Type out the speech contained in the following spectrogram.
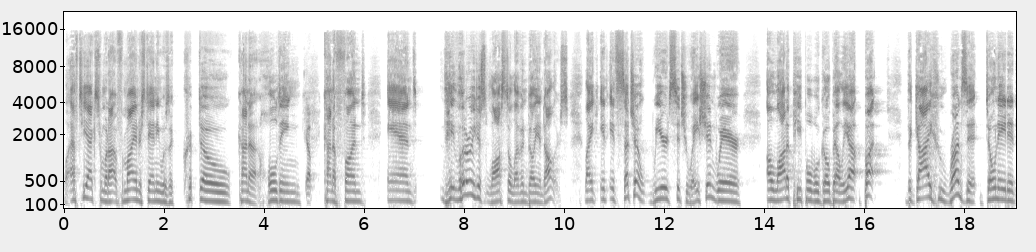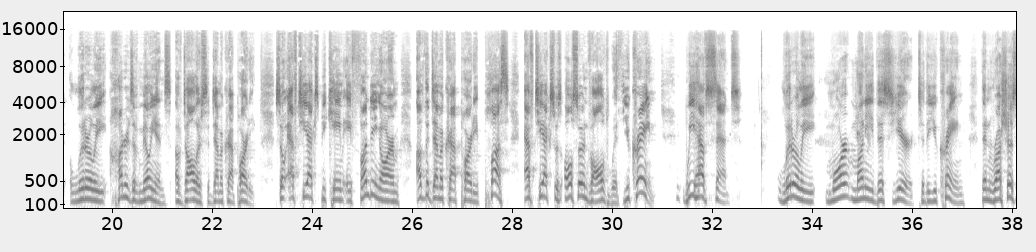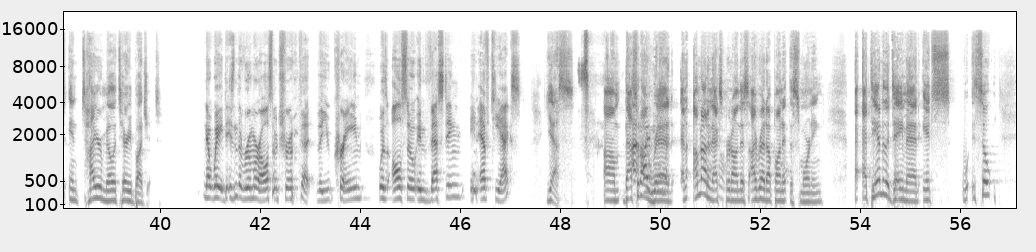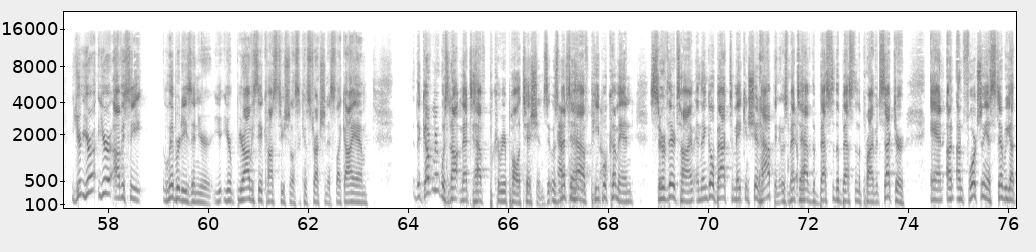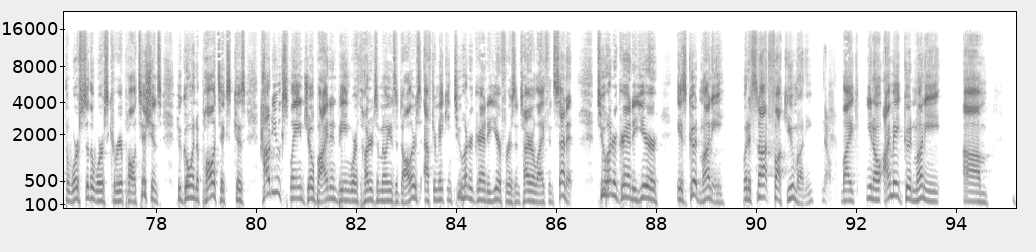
Well, FTX, from what I, from my understanding, was a crypto kind of holding yep. kind of fund, and they literally just lost $11 billion. Like it, it's such a weird situation where a lot of people will go belly up, but the guy who runs it donated literally hundreds of millions of dollars to Democrat Party. So FTX became a funding arm of the Democrat Party. Plus, FTX was also involved with Ukraine. We have sent literally more money this year to the Ukraine than Russia's entire military budget. Now, wait, isn't the rumor also true that the Ukraine was also investing in FTX? Yes. Um, that's what I, I, I read. Mean, and I'm not an expert on this. I read up on it this morning. At the end of the day, man, it's so you're you're you're obviously liberties in your you're you're obviously a constitutionalist, a constructionist like I am the government was not meant to have career politicians. It was Absolutely. meant to have people come in, serve their time, and then go back to making shit happen. It was meant yep. to have the best of the best in the private sector. And un- unfortunately, instead, we got the worst of the worst career politicians who go into politics. Because how do you explain Joe Biden being worth hundreds of millions of dollars after making 200 grand a year for his entire life in Senate? 200 grand a year is good money, but it's not fuck you money. No. Like, you know, I make good money um,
